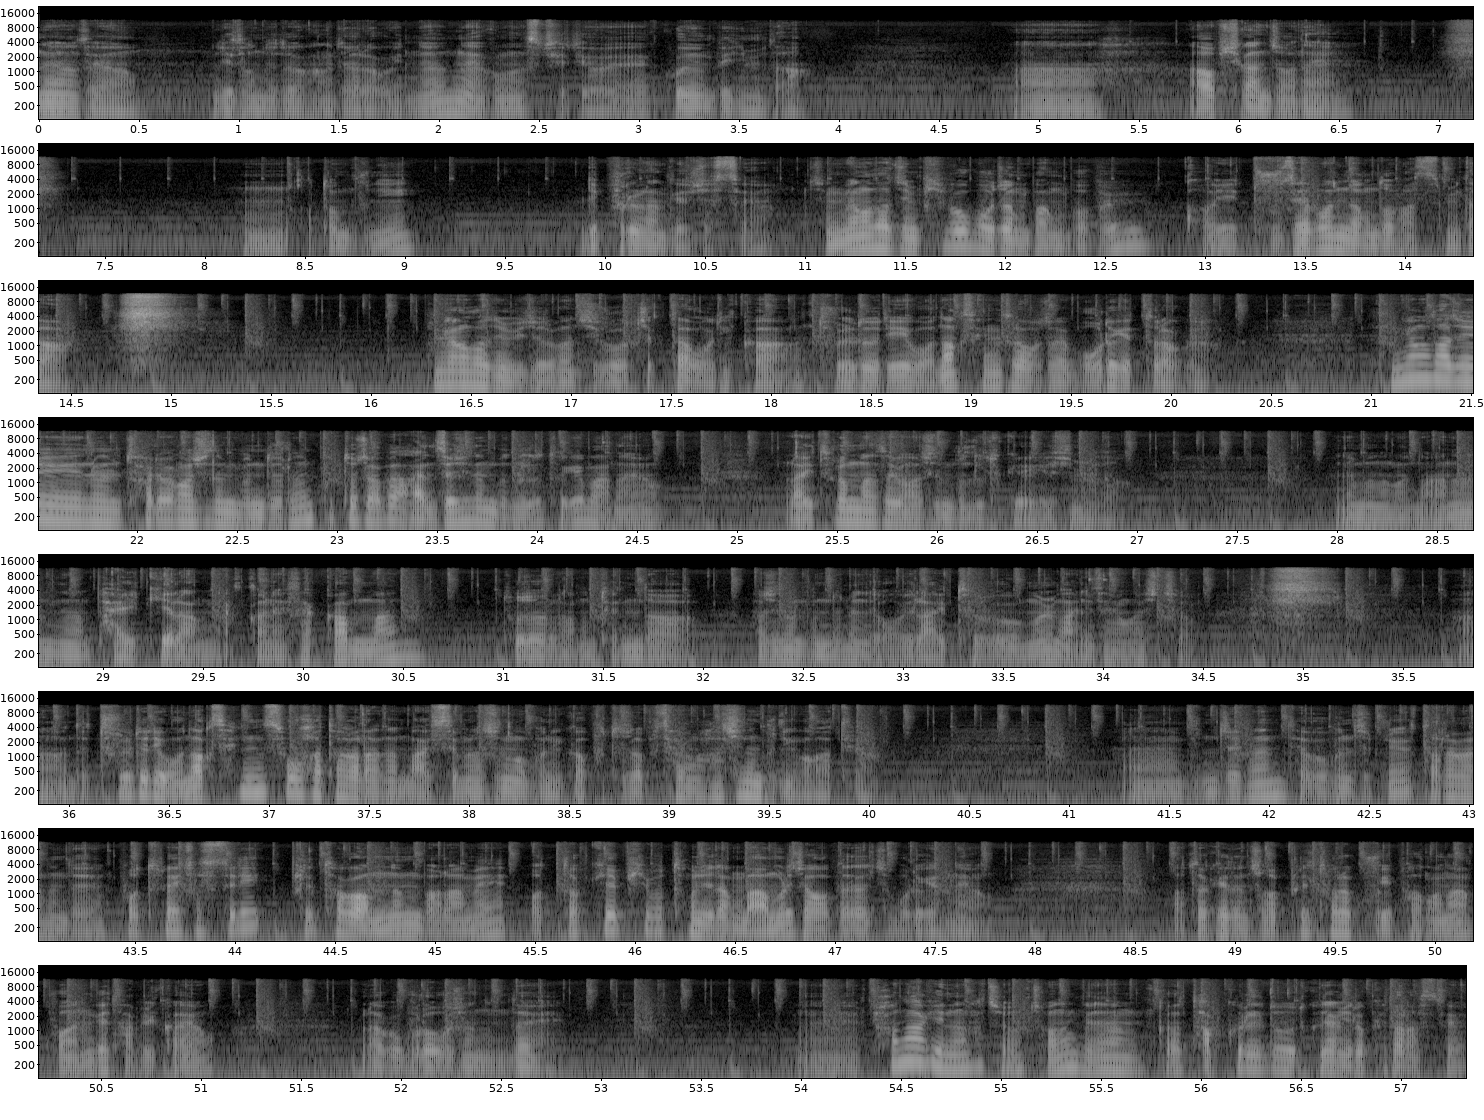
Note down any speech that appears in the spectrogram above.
안녕하세요. 이성재도 강좌를 하고 있는 에고먼 스튜디오의 고윤빈입니다. 아, 9시간 전에 음, 어떤 분이 리플을 남겨주셨어요. 증명사진 피부 보정 방법을 거의 두세 번 정도 봤습니다. 풍경사진 위주로만 지고 찍다 보니까 툴들이 워낙 생소하고 잘 모르겠더라고요. 풍경사진을 촬영하시는 분들은 포토샵을 안 쓰시는 분들도 되게 많아요. Lightroom만 사용하시는 분들도 꽤 계십니다. 왜냐면 나는 그냥 밝기랑 약간의 색감만 조절을 하면 된다 하시는 분들은 거의 Lightroom을 많이 사용하시죠. 아 근데 툴들이 워낙 생소하다라는 말씀을 하시는 거 보니까 포토샵 사용을 하시는 분인 것 같아요. 아, 문제는 대부분 집중해서 따라가는데 Portraiture 3 필터가 없는 바람에 어떻게 피부 톤이랑 마무리 작업을 해야 될지 모르겠네요. 어떻게든 저 필터를 구입하거나 구하는 게 답일까요? 라고 물어보셨는데 예, 편하기는 하죠. 저는 그냥 그 답글도 그냥 이렇게 달았어요.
